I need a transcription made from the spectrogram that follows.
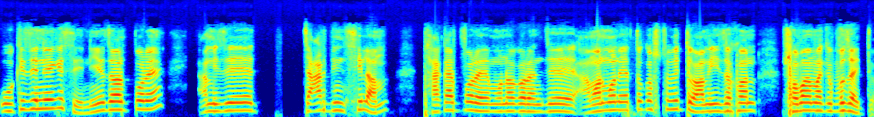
ওকে যে নিয়ে গেছে, নিয়ে যাওয়ার পরে আমি যে চার দিন ছিলাম, থাকার পরে মনে করেন যে আমার মনে এত কষ্ট হইতো, আমি যখন সবাই আমাকে বুঝাইতো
